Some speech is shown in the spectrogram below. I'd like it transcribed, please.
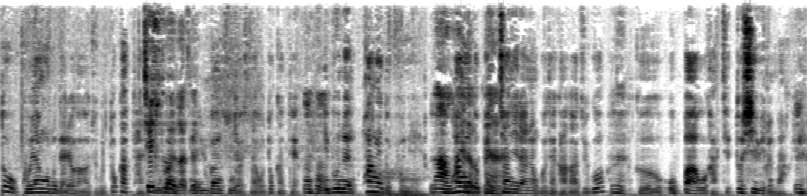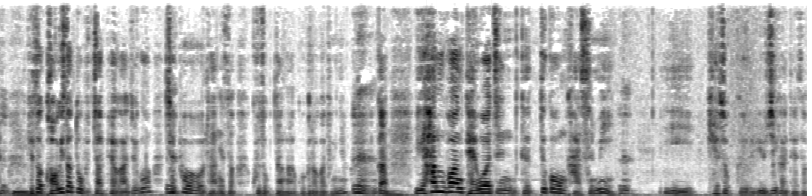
또 고향으로 내려가가지고 똑같아요. 제주도에 유관- 가세요? 네, 유관순 열사하고 똑같아요. 어허. 이분은 황해도 분이에요. 나 황해도 네. 백천이라는 곳에 가가지고 네. 그 오빠하고 같이 또 시위를 막 해요. 음. 그래서 거기서 또 붙잡혀가지고 체포당해서 구속당하고 그러거든요. 네. 그러니까 이한 번 데워진 그 뜨거운 가슴이 네. 이 계속 그 유지가 돼서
